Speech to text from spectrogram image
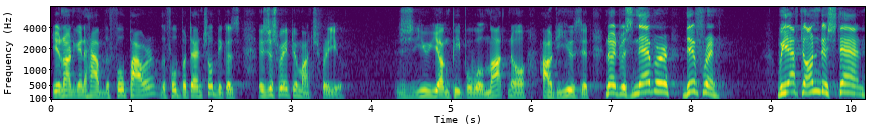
You're not going to have the full power, the full potential, because it's just way too much for you. Just you young people will not know how to use it. No, it was never different. We have to understand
